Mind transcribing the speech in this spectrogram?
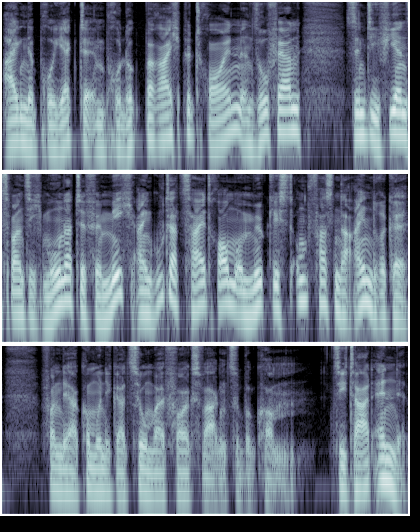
eigene Projekte im Produktbereich betreuen. Insofern sind die 24 Monate für mich ein guter Zeitraum, um möglichst umfassende Eindrücke von der Kommunikation bei Volkswagen zu bekommen. Zitat Ende.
